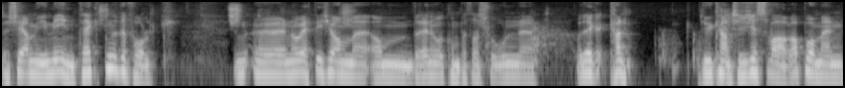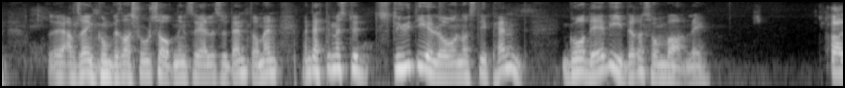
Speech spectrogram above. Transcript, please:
det skjer mye med inntektene til folk. Eh, nå vet jeg ikke om, om det er noe kompensasjon og Det kan du kanskje ikke svare på, men altså en kompensasjonsordning som gjelder studenter. Men, men dette med studielån og stipend, går det videre som vanlig? Ja,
